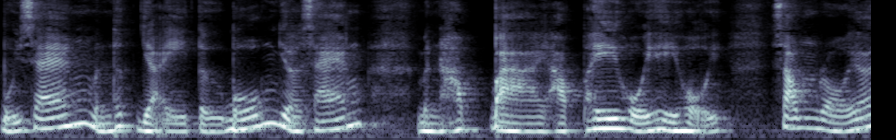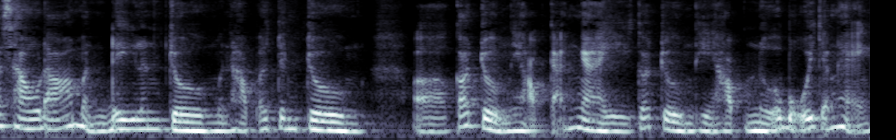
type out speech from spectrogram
buổi sáng mình thức dậy từ 4 giờ sáng mình học bài học hi hội hi hội. Xong rồi á, sau đó mình đi lên trường mình học ở trên trường. Ờ, có trường thì học cả ngày có trường thì học nửa buổi chẳng hạn.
